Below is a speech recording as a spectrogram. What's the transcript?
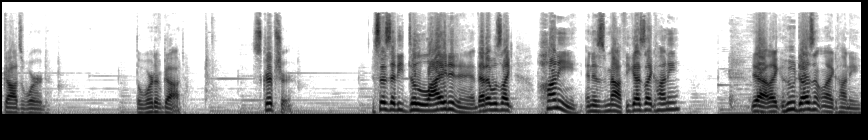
God's Word. The Word of God. Scripture. It says that he delighted in it, that it was like honey in his mouth. You guys like honey? Yeah, like who doesn't like honey?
